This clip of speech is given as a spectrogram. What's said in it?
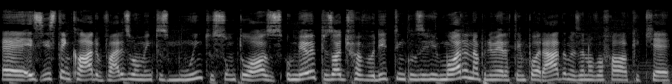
É, existem, claro, vários momentos muito suntuosos. O meu episódio favorito, inclusive, mora na primeira temporada, mas eu não vou falar o que, que é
